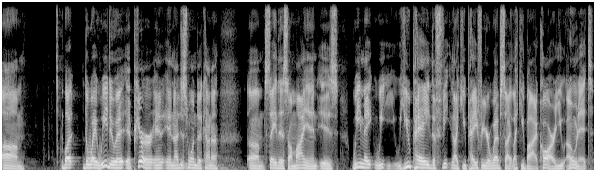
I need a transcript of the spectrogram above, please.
Um, but the way we do it at Pure, and, and I just wanted to kind of um, say this on my end is we make we you pay the fee like you pay for your website like you buy a car, you own it.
